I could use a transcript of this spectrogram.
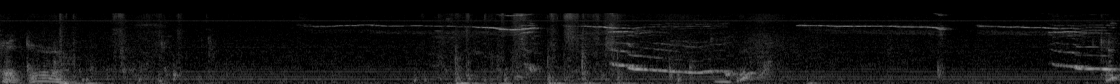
Good girl. Come on.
